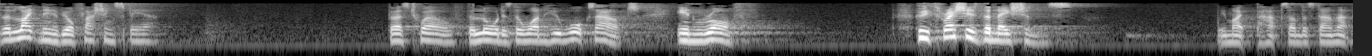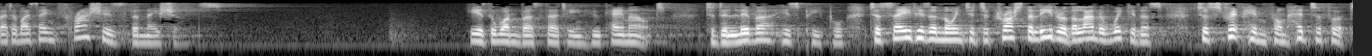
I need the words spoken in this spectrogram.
the lightning of your flashing spear. Verse 12 The Lord is the one who walks out in wrath, who threshes the nations. We might perhaps understand that better by saying thrashes the nations. He is the one, verse 13, who came out to deliver his people, to save his anointed, to crush the leader of the land of wickedness, to strip him from head to foot.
